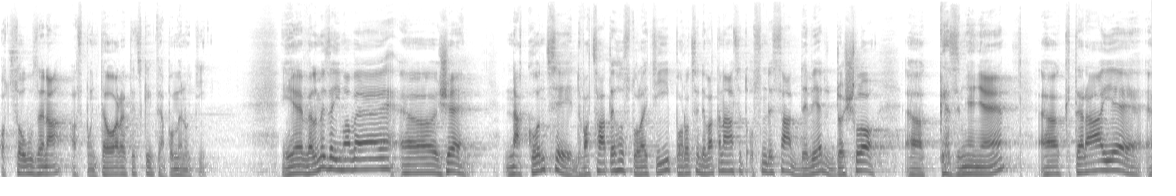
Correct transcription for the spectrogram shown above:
odsouzena, aspoň teoreticky, k zapomenutí. Je velmi zajímavé, že na konci 20. století, po roce 1989, došlo ke změně která je eh,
